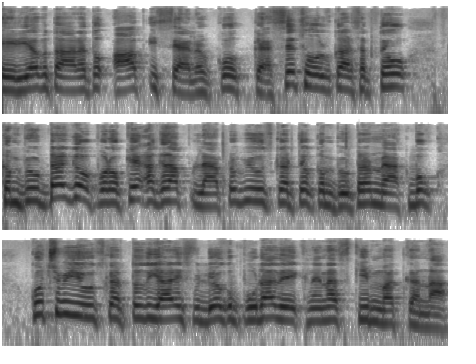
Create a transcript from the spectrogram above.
एरिया बता रहा है तो आप इस एरर को कैसे सोल्व कर सकते हो? कंप्यूटर के ऊपर ओके अगर आप लैपटॉप यूज़ करते हो कंप्यूटर मैकबुक कुछ भी यूज़ करते हो तो यार इस वीडियो को पूरा देख लेना, स्किप मत करना।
